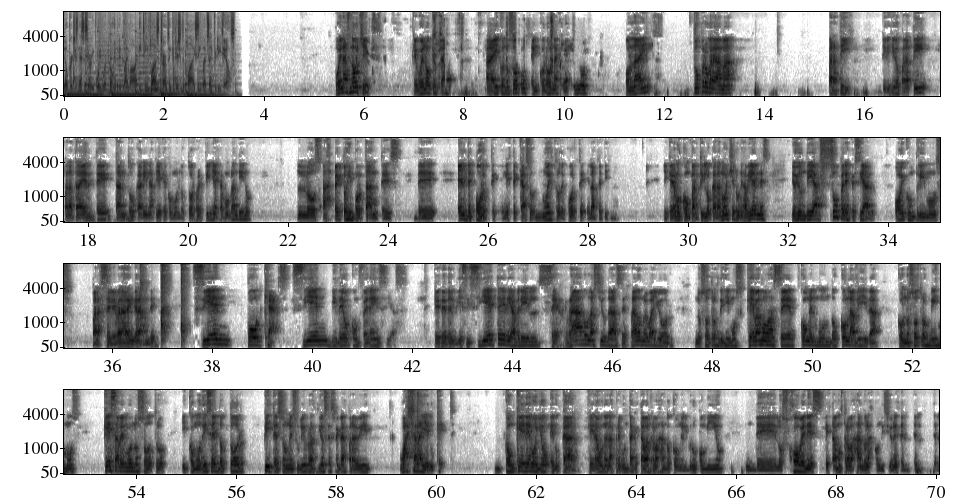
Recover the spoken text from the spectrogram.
No purchase necessary. Void where prohibited by law. 18 plus terms and conditions apply. See website for details. Buenas noches. Qué bueno que están ahí con nosotros en Corona Creativos Online. Tu programa para ti, dirigido para ti, para traerte tanto Karina Rieke como el doctor Jorge Piña y Ramón Blandino los aspectos importantes de el deporte, en este caso nuestro deporte, el atletismo. Y queremos compartirlo cada noche, lunes a viernes. Y hoy un día súper especial. Hoy cumplimos, para celebrar en grande, 100 podcasts, 100 videoconferencias, que desde el 17 de abril, cerrado la ciudad, cerrado Nueva York, nosotros dijimos, ¿qué vamos a hacer con el mundo, con la vida, con nosotros mismos? ¿Qué sabemos nosotros? Y como dice el doctor Peterson en su libro Las dioses reglas para vivir, what shall I educate? ¿Con qué debo yo educar? Que era una de las preguntas que estaba trabajando con el grupo mío de los jóvenes que estamos trabajando las condiciones del,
